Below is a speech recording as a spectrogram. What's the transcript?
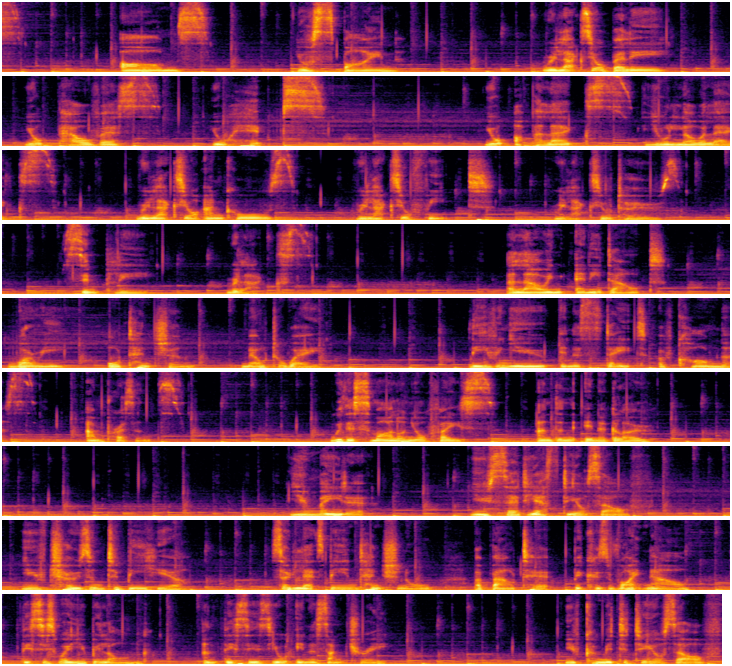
arms, your spine. Relax your belly, your pelvis, your hips, your upper legs, your lower legs. Relax your ankles, relax your feet, relax your toes. Simply relax. Allowing any doubt, worry, or tension melt away, leaving you in a state of calmness and presence, with a smile on your face and an inner glow. You made it. You said yes to yourself. You've chosen to be here. So let's be intentional about it because right now, this is where you belong and this is your inner sanctuary. You've committed to yourself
